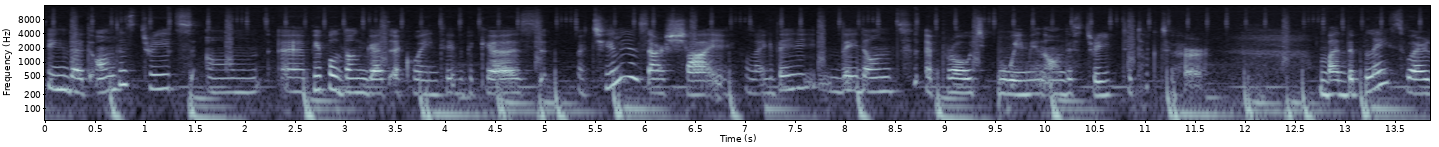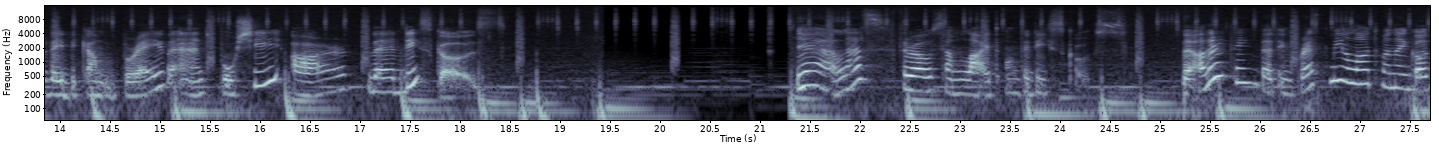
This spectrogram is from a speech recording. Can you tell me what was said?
think that on the streets um, uh, people don't get acquainted because Chileans are shy. Like they they don't approach women on the street to talk to her. But the place where they become brave and pushy are the discos. Yeah, let's throw some light on the discos. The other thing that impressed me a lot when I got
